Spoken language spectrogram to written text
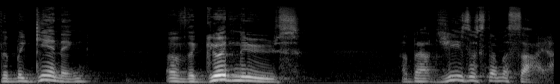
the beginning of the good news about Jesus the Messiah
